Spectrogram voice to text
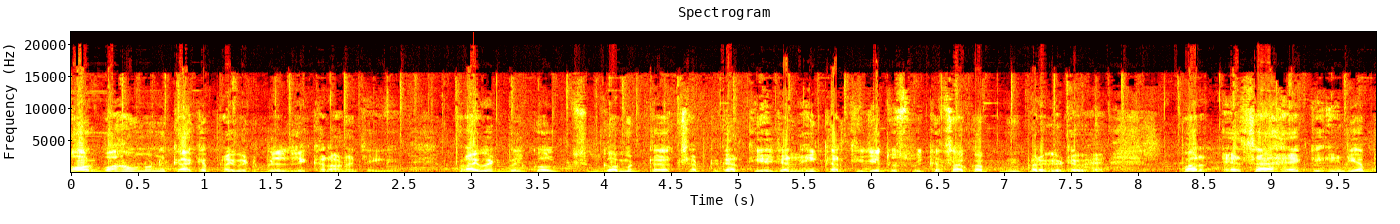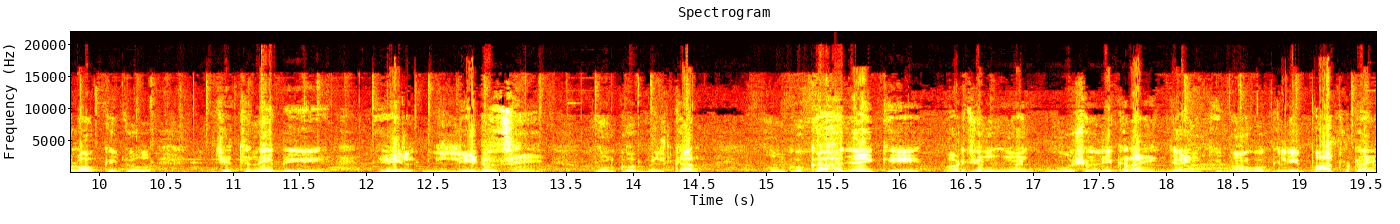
और वहाँ उन्होंने कहा कि प्राइवेट बिल लेकर आना चाहिए प्राइवेट बिल को गवर्नमेंट एक्सेप्ट करती है या नहीं करती है तो स्पीकर साहब का प्रेरोगेटिव है पर ऐसा है कि इंडिया ब्लॉक के जो जितने भी लीडर्स हैं उनको मिलकर उनको कहा जाए कि अर्जेंटमेंट मोशन लेकर आएं या इनकी मांगों के लिए बात उठाएं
